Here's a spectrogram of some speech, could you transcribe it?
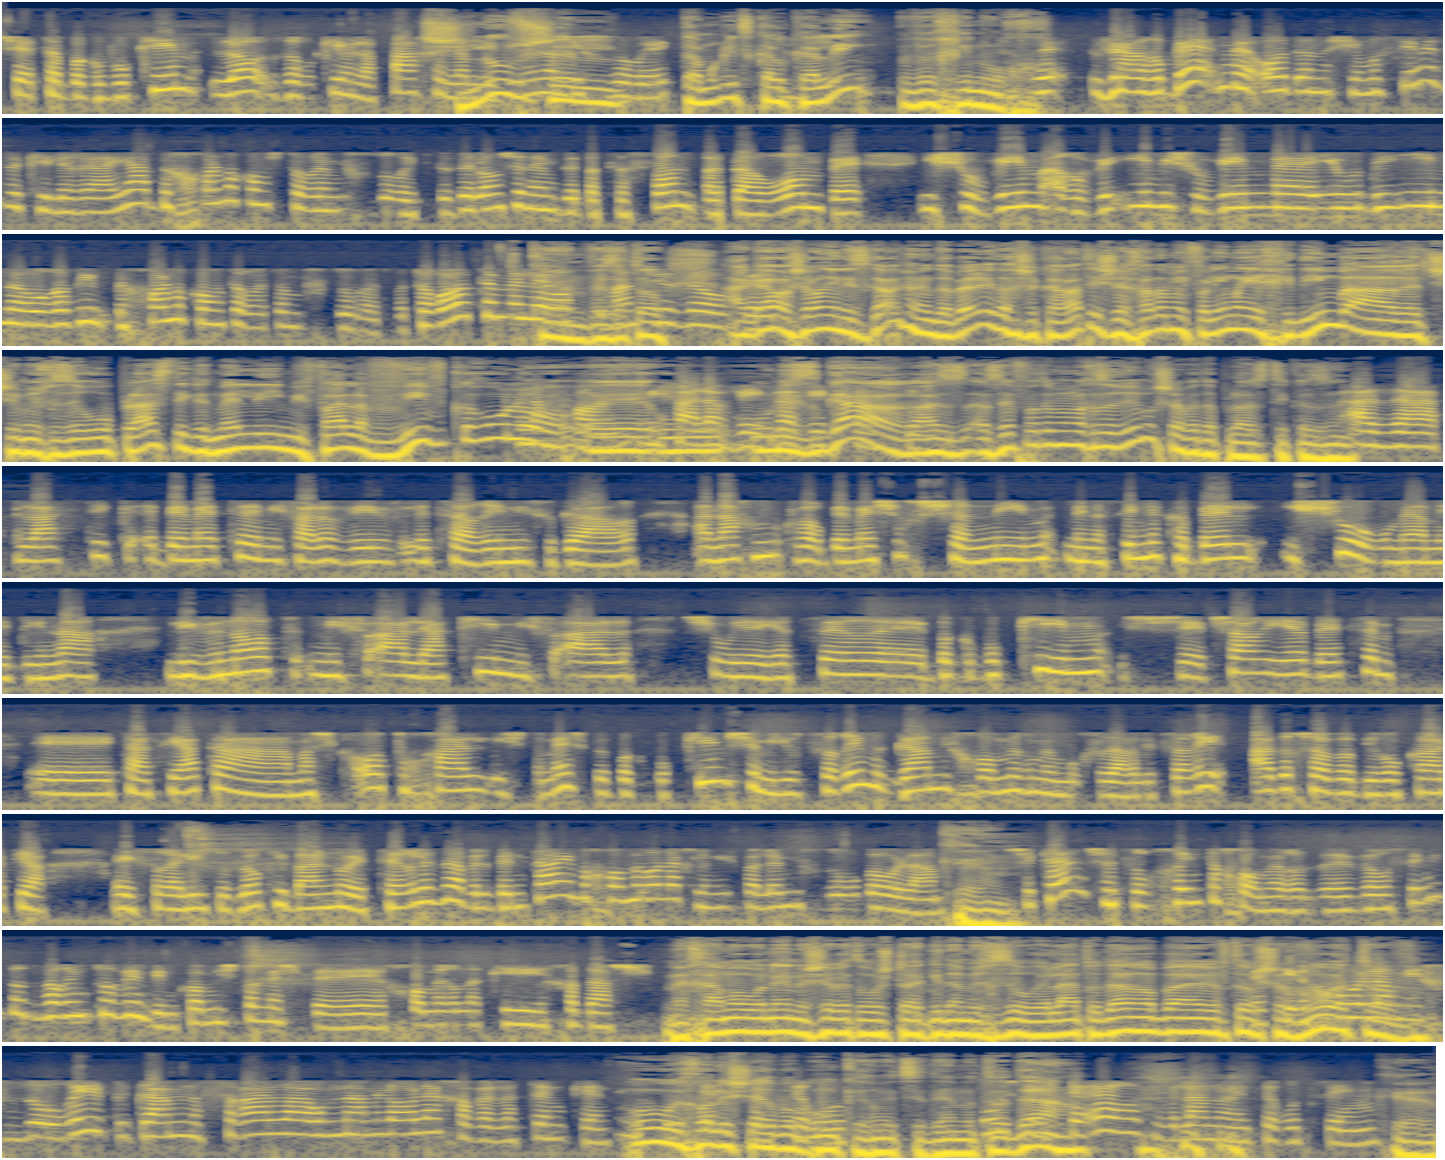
שאת הבקבוקים לא זורקים לפח, אלא מביאים למחזורית. שילוב של תמריץ כלכלי וחינוך. והרבה מאוד אנשים עושים את זה, כי לראיה, בכל מקום שאתה רואה מחזורית, וזה לא משנה אם זה בצפון, בדרום, ביישובים ערביים, יישובים אה, יהודיים מעורבים, בכל מקום אתה רואה את המחזוריות, ואתה רואה אותן מלאות, כן, סימן שזה עובד. אגב, עכשיו אני נזכר כשאני מדבר איתך, שקראתי שאחד המפעלים היחידים בארץ שמחזרו פלסטיק, נדמה לי מפעל אביב קראו לו? נכון, אה, מפעל אביב. הוא נסגר, אז איפה אתם ממחזרים עכשיו את הפלסטיק הזה? אז הפלסטיק, באמת באמת אה, מפעל אביב לצערי נסגר. אנחנו כבר במשך שנים מנסים לקבל אישור מהמדינה לבנות מפעל, להקים מפעל שהוא ייצר אה, בקבוקים שאפשר יהיה בעצם אה, תעשיית המשקאות תוכל להשתמש בבקבוקים שמיוצרים גם מחומר ממוחזר. לצערי, עד עכשיו בבירוקרטיה הישראלית עוד לא קיבלנו היתר לזה, אבל בינתיים החומר הולך למפעלי מחזור בעולם. כן. שכן, שצורכים את החומר הזה ועושים איתו דברים טובים במקום להשתמש בחומר נקי חדש. נחמה רונן, יושבת ראש תאגיד המחזור אל"ה, תודה רבה, ערב טוב, שבוע טוב. ותלכו למחזורית, גם נסראללה אומנם לא הולך, אבל אתם כן. הוא יכול להישאר בבונקר מצידנו, תודה. הוא יישאר ולנו אין תירוצים. כן,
